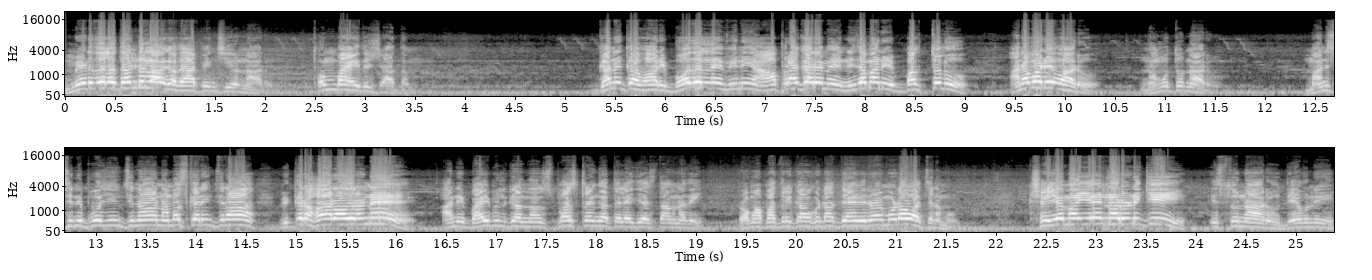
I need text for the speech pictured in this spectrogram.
మిడుదల దండులాగా వ్యాపించి ఉన్నారు. తొంభై ఐదు శాతం. గనుక వారి బోధల్ని విని ఆ ప్రకారమే నిజమని భక్తులు అనబడేవారు నమ్ముతున్నారు. మనిషిని పూజించినా నమస్కరించినా విగ్రహారాధననే అని బైబిల్ గ్రంథం స్పష్టంగా తెలియజేస్తా ఉన్నది. రోమపత్రిక ఒకటి అధ్యాయం ఇరవై మూడో వచనము. క్షయమయ్యే నరునికి ఇస్తున్నారు దేవుని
